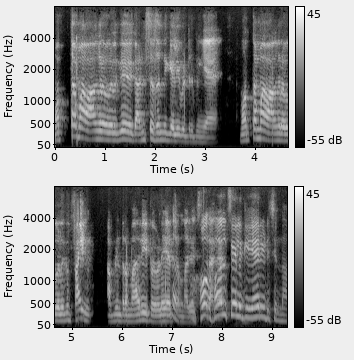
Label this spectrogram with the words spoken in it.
மொத்தமா வாங்குறவங்களுக்கு கன்செஷன் கேள்விப்பட்டிருப்பீங்க. மொத்தமா வாங்குறவங்களுக்கு ஃபைன் அப்படின்ற மாதிரி இப்ப விளையாட்டுற மாதிரி. ஹோல்சேலுக்கு ஏறிடுச்சுன்னா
